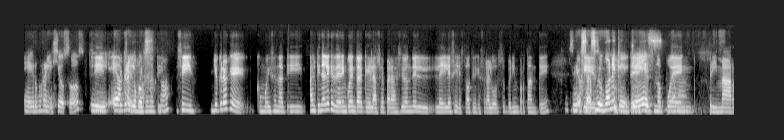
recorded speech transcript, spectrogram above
eh, grupos religiosos y evangélicos, ¿no? Sí, Yo creo que, como dicen a ti, al final hay que tener en cuenta que la separación de la iglesia y el Estado tiene que ser algo súper importante. Sí, o sea, se supone que, que es. no pueden primar,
